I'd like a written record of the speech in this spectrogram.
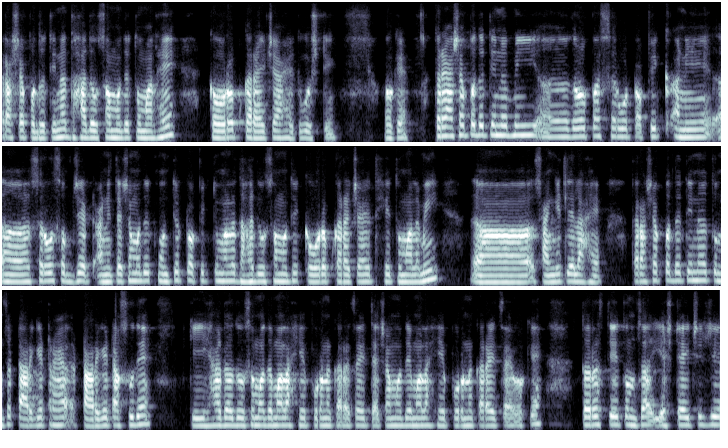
तर अशा पद्धतीनं दहा दिवसामध्ये तुम्हाला हे कव्हर करायचे आहेत गोष्टी. ओके तर अशा पद्धतीनं मी जवळपास सर्व टॉपिक आणि सर्व सब्जेक्ट आणि त्याच्यामध्ये कोणते टॉपिक तुम्हाला दहा दिवसामध्ये कव्हर करायचे आहेत हे तुम्हाला मी सांगितलेलं आहे. तर अशा पद्धतीनं तुमचं टार्गेट टार्गेट असू दे की ह्या दहा दिवसामध्ये मला हे पूर्ण करायचं आहे त्याच्यामध्ये मला हे पूर्ण करायचं आहे ओके तरच ते तुमचा एस टी आयची जी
